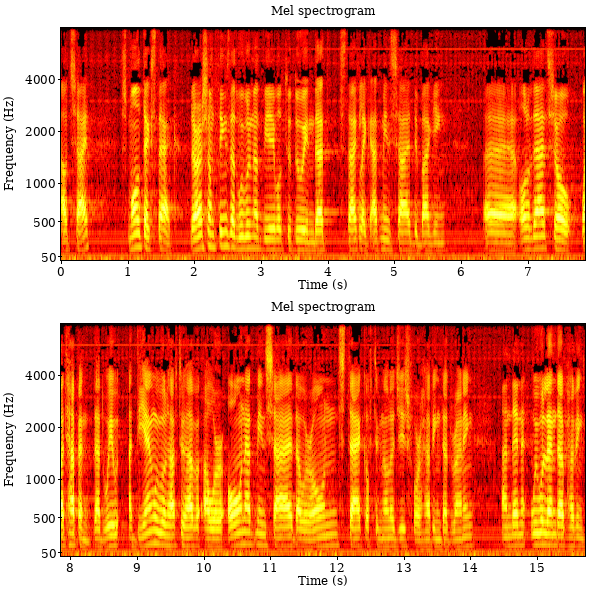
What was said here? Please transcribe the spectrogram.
outside. Small tech stack. There are some things that we will not be able to do in that stack, like admin side, debugging, uh, all of that. So what happened? That we, at the end, we will have to have our own admin side, our own stack of technologies for having that running, and then we will end up having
